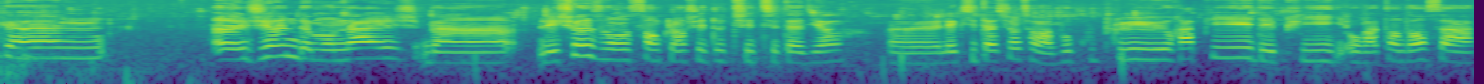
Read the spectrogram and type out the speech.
que euh, un jeune de mon âge, ben, les choses vont s'enclencher tout de suite. C'est-à-dire, euh, l'excitation sera beaucoup plus rapide et puis aura tendance à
